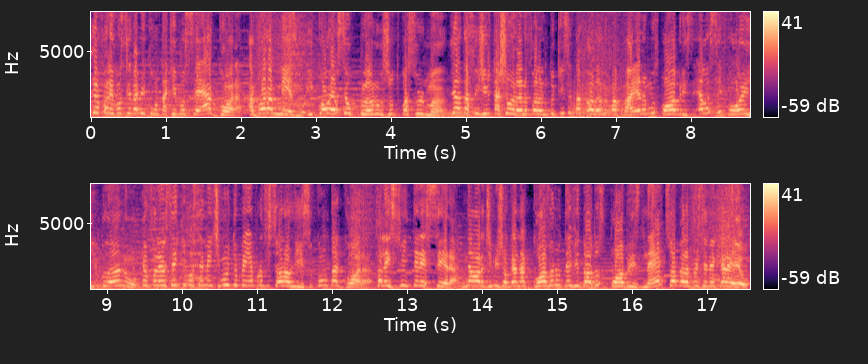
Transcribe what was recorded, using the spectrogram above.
E eu falei, você vai me contar quem você é agora. Agora mesmo. E qual é o seu plano junto com a sua irmã? E ela tá fingindo tá chorando, falando, do que você tá falando, papai? Éramos pobres. Ela se foi. Plano. Eu falei, eu sei que você mente muito bem, é profissional nisso. Conta agora. Falei, sua interesseira. Na hora de me jogar na cova, não teve dó dos pobres, né? Só pra ela perceber que era eu.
